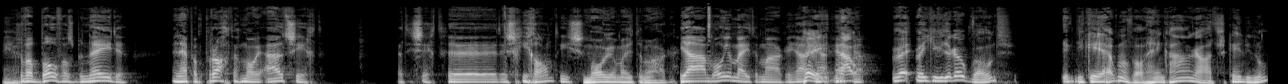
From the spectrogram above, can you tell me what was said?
Ja. Zowel boven als beneden. En heb een prachtig mooi uitzicht. Dat is echt dat is gigantisch. Mooi om mee te maken. Ja, mooi om mee te maken. Ja, hey, ja, nou, weet je wie er ook woont? Die ken jij ook nog wel, Henk Haanraads. Ken je die nog?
